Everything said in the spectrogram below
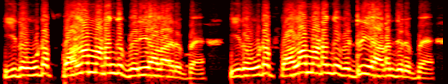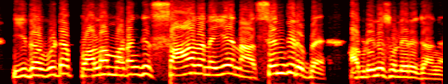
இதை விட பல மடங்கு பெரிய ஆளா இருப்பேன். இதை விட பல மடங்கு வெற்றியை அடைஞ்சிருப்பேன். இதை விட பல மடங்கு சாதனையை நான் செஞ்சிருப்பேன் அப்படின்னு சொல்லியிருக்காங்க.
